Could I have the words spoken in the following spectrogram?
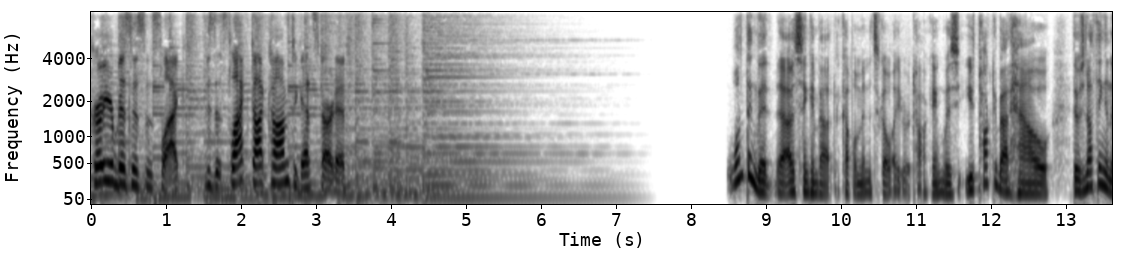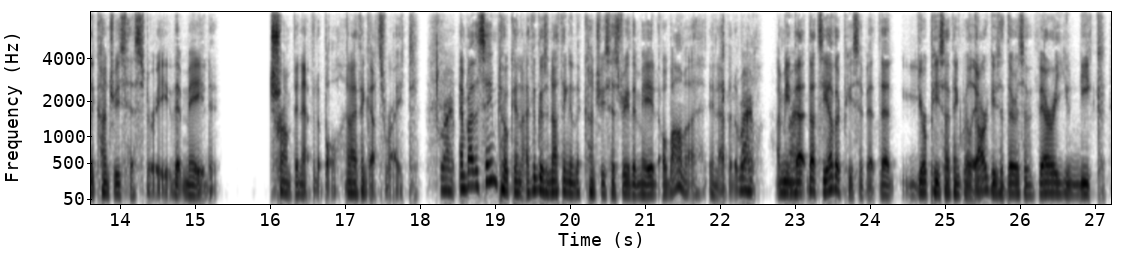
Grow your business in Slack. Visit slack.com to get started. One thing that I was thinking about a couple minutes ago while you were talking was you talked about how there's nothing in the country's history that made Trump inevitable. And I think that's right. Right. And by the same token, I think there's nothing in the country's history that made Obama inevitable. Right. I mean, Right. that that's the other piece of it that your piece, I think, really argues that there is a very unique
